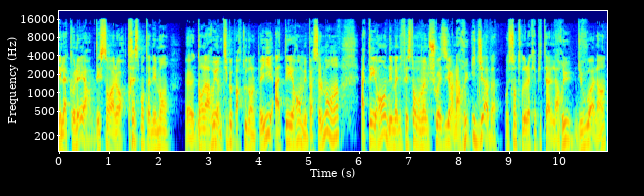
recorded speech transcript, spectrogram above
Et la colère descend alors très spontanément euh, dans la rue un petit peu partout dans le pays, à Téhéran, mais pas seulement. Hein. À Téhéran, des manifestants vont même choisir la rue Hijab, au centre de la capitale, la rue du voile, hein,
